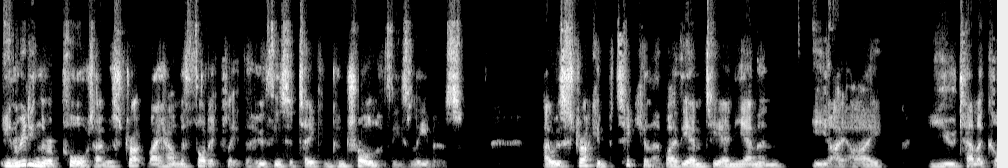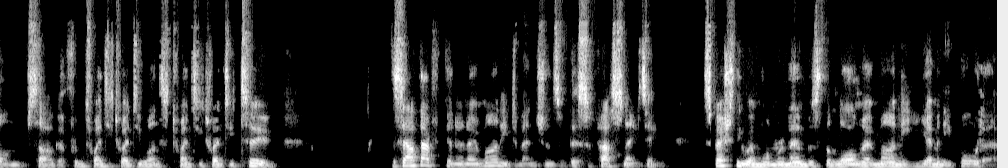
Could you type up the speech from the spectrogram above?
In reading the report, I was struck by how methodically the Houthis had taken control of these levers. I was struck in particular by the MTN Yemen EII YOU Telecom saga from 2021 to 2022. The South African and Omani dimensions of this are fascinating, especially when one remembers the long Omani Yemeni border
